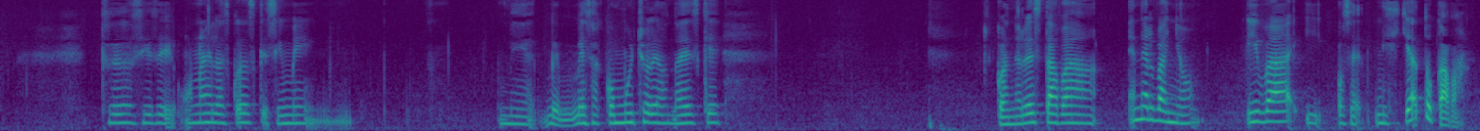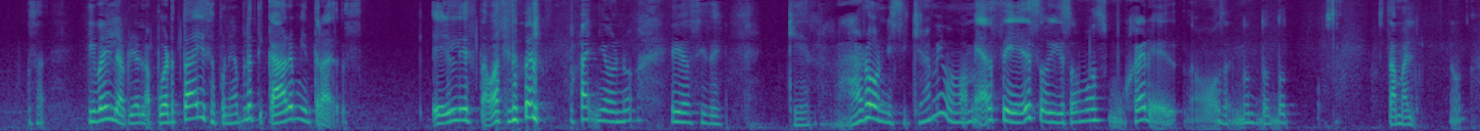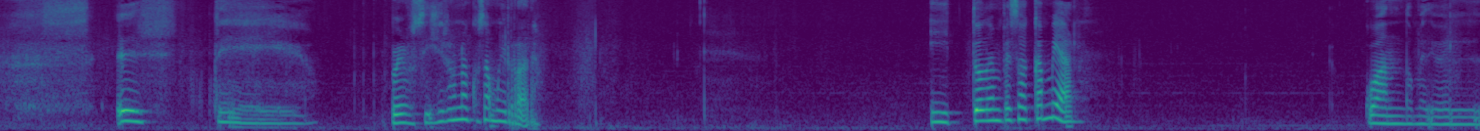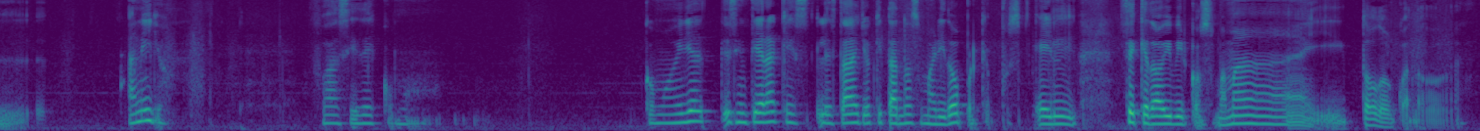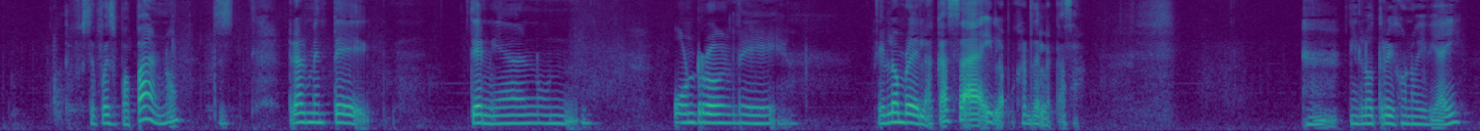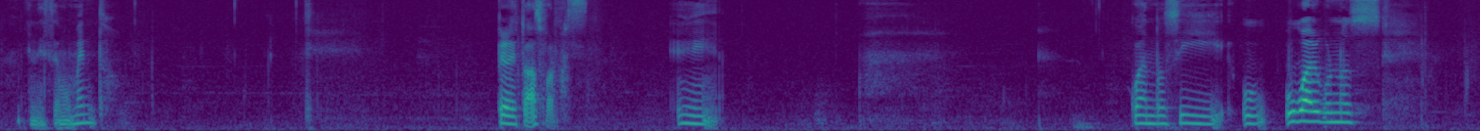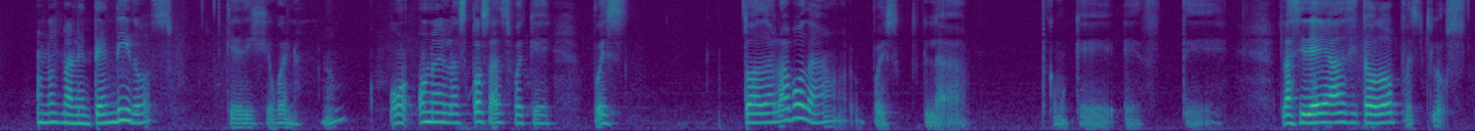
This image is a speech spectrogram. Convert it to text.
Entonces, así de una de las cosas que sí me, me, me, sacó mucho de onda es que cuando él estaba en el baño, iba y, o sea, ni siquiera tocaba. O sea, iba y le abría la puerta y se ponía a platicar mientras él estaba haciendo el baño, ¿no? Y así de, qué raro, ni siquiera mi mamá me hace eso y somos mujeres, ¿no? O sea, no, no, no o sea, está mal, ¿no? Este. Pero sí, era una cosa muy rara. Y todo empezó a cambiar cuando me dio el anillo. Fue así de como, como ella sintiera que le estaba yo quitando a su marido porque pues él se quedó a vivir con su mamá y todo cuando se fue su papá, ¿no? Entonces, realmente tenían un, un rol de el hombre de la casa y la mujer de la casa. El otro hijo no vivía ahí en ese momento. Pero de todas formas, eh, cuando sí hubo algunos unos malentendidos que dije, bueno, ¿no? una de las cosas fue que pues toda la boda, pues la como que este las ideas y todo, pues los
